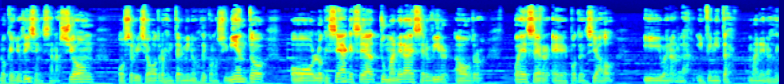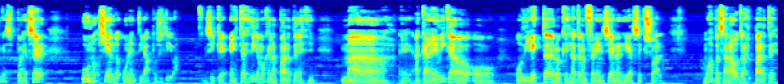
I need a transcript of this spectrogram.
lo que ellos dicen, sanación o servicio a otros en términos de conocimiento o lo que sea que sea tu manera de servir a otros, puede ser eh, potenciado y bueno, las infinitas maneras de que se puede hacer, uno siendo una entidad positiva. Así que esta es digamos que la parte más eh, académica o directa de lo que es la transferencia de energía sexual. Vamos a pasar a otras partes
